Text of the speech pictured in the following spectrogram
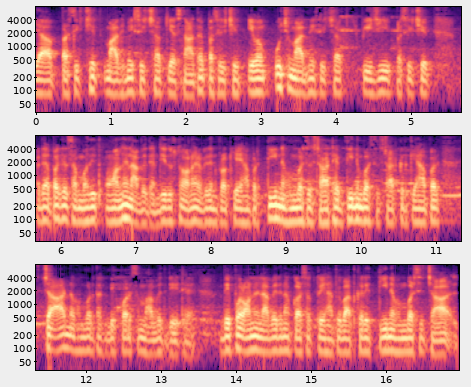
या प्रशिक्षित माध्यमिक शिक्षक या स्नातक प्रशिक्षित एवं उच्च माध्यमिक शिक्षक, पीजी प्रशिक्षित अध्यापक से संबंधित ऑनलाइन आवेदन। जी दोस्तों ऑनलाइन आवेदन प्रक्रिया यहाँ पर तीन नवंबर से स्टार्ट है। तीन नंबर से स्टार्ट करके यहाँ पर चार नवंबर तक देख पर संभावित डेट है। देख पर ऑनलाइन आवेदन आप कर सकते हो। यहाँ पे बात करें, तीन नवंबर से चार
